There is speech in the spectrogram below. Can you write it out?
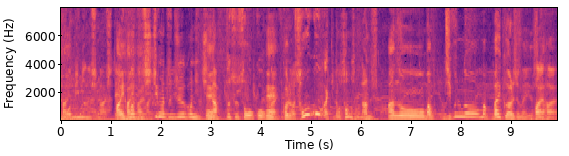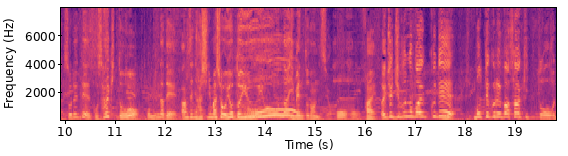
報を耳にしまして、まず7月15日、ええ。ナップス壮行会、ええ。これは壮行会っていうのはそもそも何ですか？あのーまあ、自分の、まあ、バイクあるじゃないですか、はいはい。それでこうサーキットをこうみんなで安全に走りましょうよというようなイベントなんですよ。ほうほうはい、えじゃあ自分のバイクで持ってくればサーキットを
